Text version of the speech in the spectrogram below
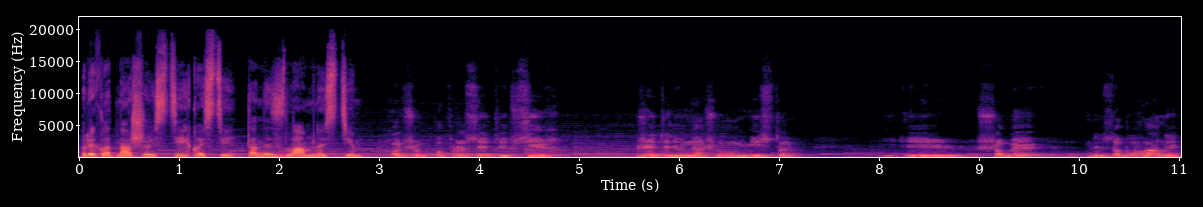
приклад нашої стійкості та незламності. Хочу попросити всіх жителів нашого міста, щоб не забували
